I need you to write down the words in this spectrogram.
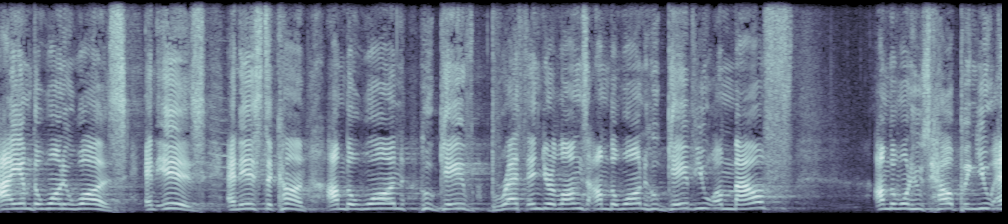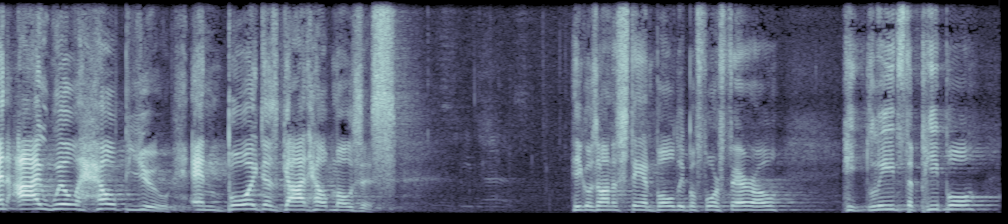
I am the one who was and is and is to come. I'm the one who gave breath in your lungs. I'm the one who gave you a mouth. I'm the one who's helping you, and I will help you. And boy, does God help Moses. He goes on to stand boldly before Pharaoh. He leads the people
